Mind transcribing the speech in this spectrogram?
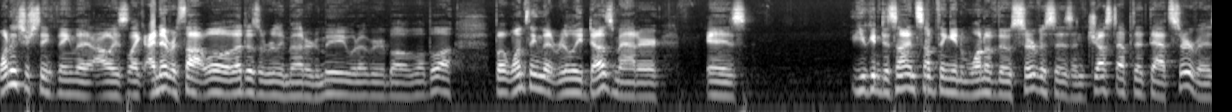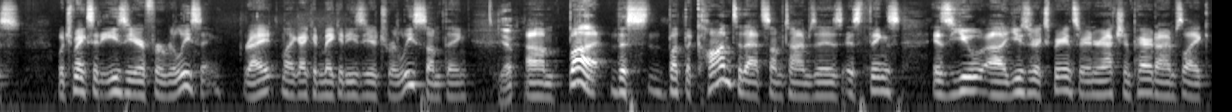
One interesting thing that I always like, I never thought, well, that doesn't really matter to me, whatever, blah, blah, blah, blah. But one thing that really does matter is you can design something in one of those services and just update that service, which makes it easier for releasing, right? Like I could make it easier to release something. Yep. Um, but this, but the con to that sometimes is is things is you uh, user experience or interaction paradigms like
